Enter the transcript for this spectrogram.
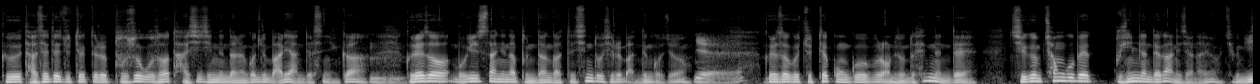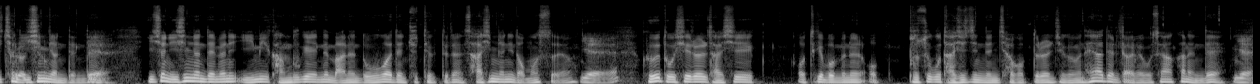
그 다세대 주택들을 부수고서 다시 짓는다는 건 좀 말이 안 됐으니까 음. 그래서 뭐 일산이나 분당 같은 신도시를 만든 거죠. 예. 그래서 그 주택 공급을 어느 정도 했는데 지금 1990년대가 아니잖아요. 지금 2020년대인데 그렇죠. 예. 2020년 되면 이미 강북에 있는 많은 노후화 된 주택들은 40년이 넘었어요. 예. 그 도시를 다시 어떻게 보면은 업- 부수고 다시 짓는 작업들을 지금은 해야 된다고 생각하는데 예.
